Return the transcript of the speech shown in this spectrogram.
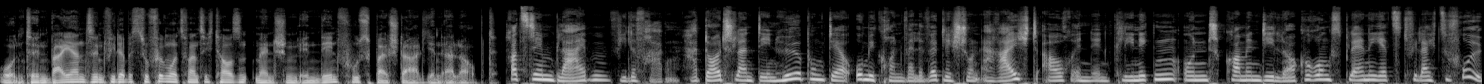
Und in Bayern sind wieder bis zu 25.000 Menschen in den Fußballstadien erlaubt. Trotzdem bleiben viele Fragen. Hat Deutschland den Höhepunkt der Omikron-Welle wirklich schon erreicht, auch in den Kliniken? Kliniken und kommen die Lockerungspläne jetzt vielleicht zu früh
